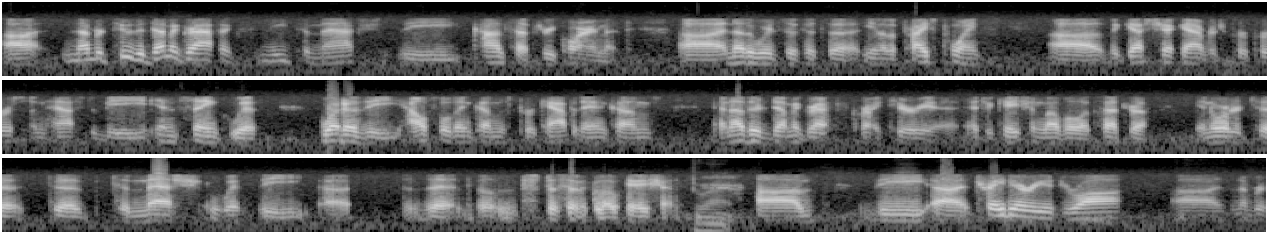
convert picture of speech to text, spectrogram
Uh, number two, the demographics need to match the concept requirement. Uh, in other words, if it's a you know the price points, uh, the guest check average per person has to be in sync with what are the household incomes, per capita incomes and other demographic criteria, education level, etc., in order to, to, to mesh with the, uh, the, the, specific location. Right. Uh, the uh, trade area draw uh, is number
